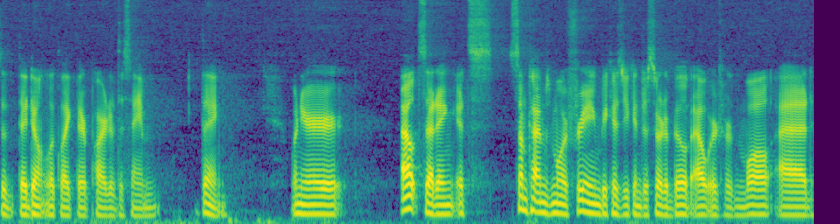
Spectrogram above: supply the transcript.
so that they don't look like they're part of the same thing. When you're outsetting, it's sometimes more freeing because you can just sort of build outward from the wall, add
